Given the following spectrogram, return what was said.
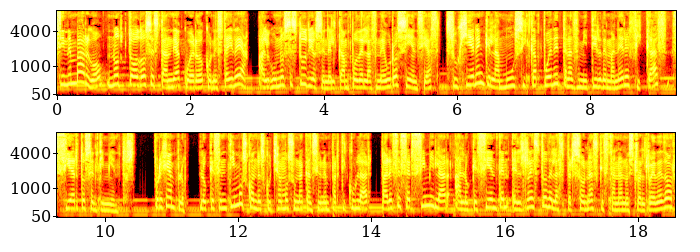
Sin embargo, no todos están de acuerdo con esta idea. Algunos estudios en el campo de las neurociencias sugieren que la música puede transmitir de manera eficaz ciertos sentimientos. Por ejemplo, lo que sentimos cuando escuchamos una canción en particular parece ser similar a lo que sienten el resto de las personas que están a nuestro alrededor.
